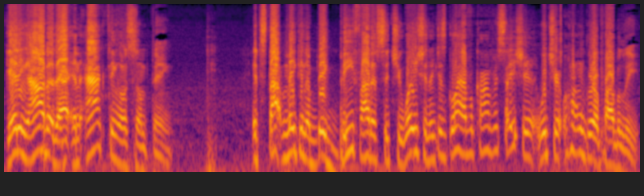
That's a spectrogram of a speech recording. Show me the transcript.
getting out of that and acting on something. It's stop making a big beef out of situation and just go have a conversation with your homegirl probably.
